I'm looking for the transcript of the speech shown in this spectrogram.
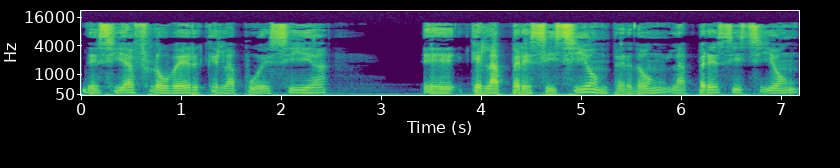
decía Flaubert que la poesía eh, que la precisión, perdón, la precisión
